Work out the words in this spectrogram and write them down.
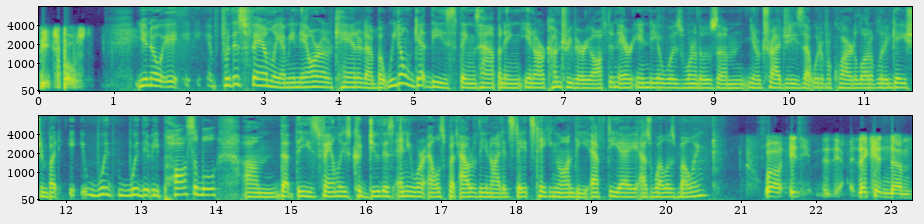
be exposed. You know, it, for this family, I mean, they are out of Canada, but we don't get these things happening in our country very often. Air India was one of those, um, you know, tragedies that would have required a lot of litigation. But it, would would it be possible um, that these families could do this anywhere else but out of the United States, taking on the FDA as well as Boeing? Well, it, they can. Um,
